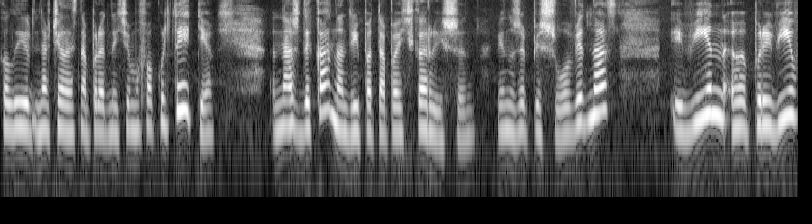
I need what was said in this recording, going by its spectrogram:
коли навчалась на природничому факультеті, наш декан Андрій Потапович Каришин, він вже пішов від нас, він е, привів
